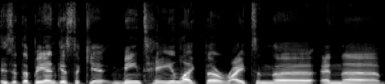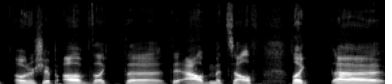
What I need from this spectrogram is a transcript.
Is that the band gets to maintain like the rights and the and the ownership of like the the album itself. Like uh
